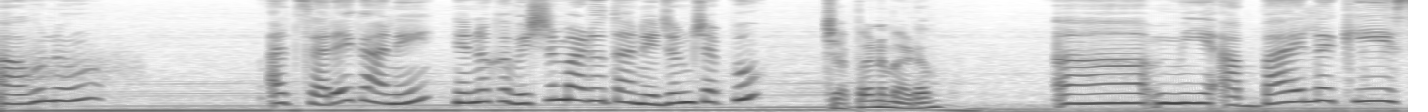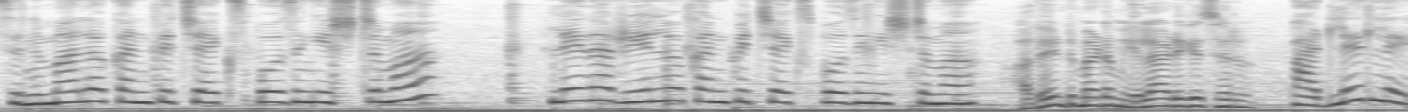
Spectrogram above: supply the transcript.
అవును అది సరే కానీ నేను ఒక విషయం అడుగుతా నిజం చెప్పు. చెప్పండి మేడం. ఆ, మీ అబ్బాయిలకి సినిమాలో కనిపించే ఎక్స్పోజింగ్ ఇష్టమా? లేదా రియల్లో కనిపించే ఎక్స్పోజింగ్ ఇష్టమా? అదేంటి మేడం ఇలా అడిగేశారు? పడలేదులే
